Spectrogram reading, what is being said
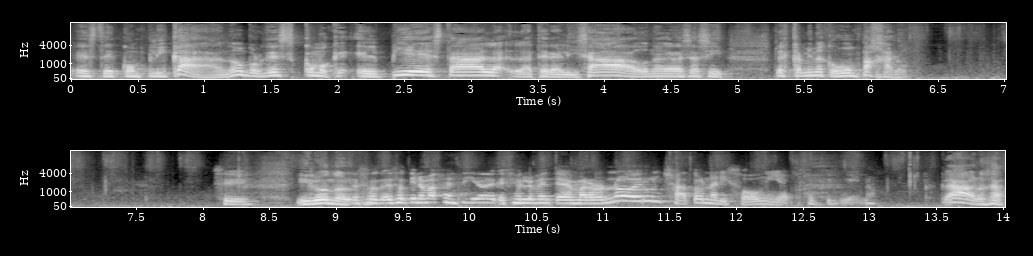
este, complicada, ¿no? Porque es como que el pie está la- lateralizado, una gracia así. Entonces camina como un pájaro. Sí. Y luego, no- Eso, eso tiene más sentido de que simplemente llamarlo, no, era un chato narizón y ya, pues el pingüino. claro, o sea,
